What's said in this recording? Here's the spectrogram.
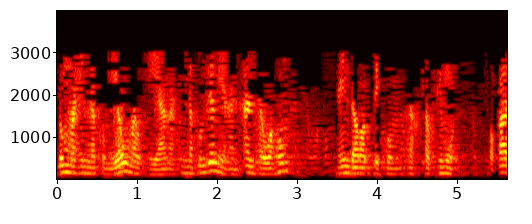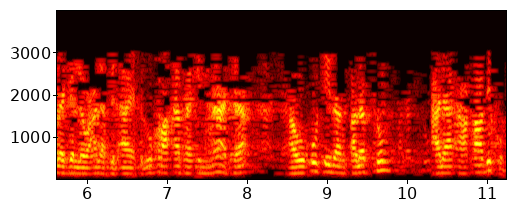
ثم إنكم يوم القيامة إنكم جميعا أنت وهم عند ربكم تختصمون. وقال جل وعلا في الآية الأخرى أفإن مات أو قتل انقلبتم على أعقابكم.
